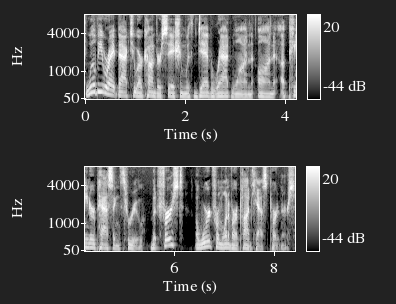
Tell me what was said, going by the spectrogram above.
We'll be right back to our conversation with Deb Radwan on A Painter Passing Through. But first, a word from one of our podcast partners.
